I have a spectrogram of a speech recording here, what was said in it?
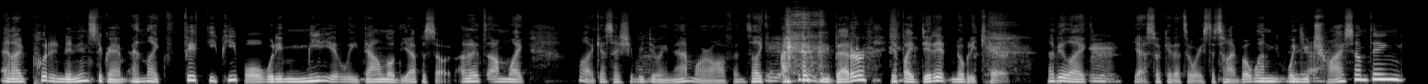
And I'd put it in Instagram, and like 50 people would immediately download the episode. And I'm like, well, I guess I should be doing that more often. So like, yeah. I think it'd be better if I did it, nobody cared. I'd be like, mm. yes, okay, that's a waste of time. But when when yeah. you try something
